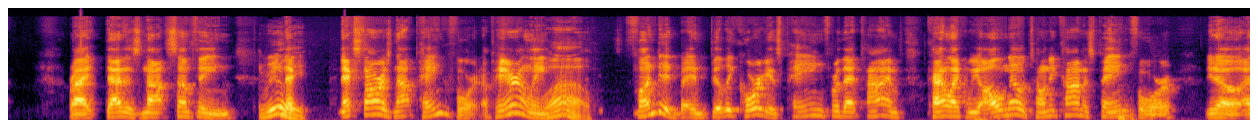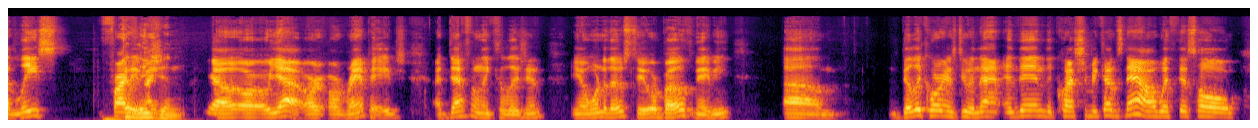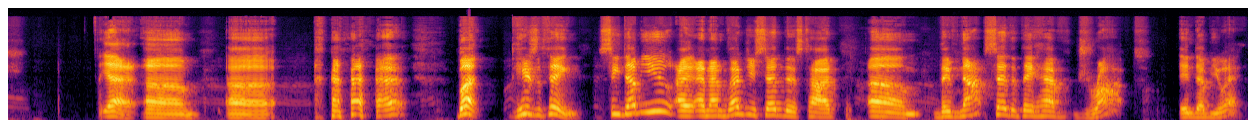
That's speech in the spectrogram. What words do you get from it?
right? That is not something Really? Nexstar is not paying for it. Apparently, Wow. funded, but and Billy Corgan is paying for that time, kind of like we all know Tony Khan is paying for, you know, at least Friday Collision. night. you know, or, or yeah, or, or Rampage, uh, definitely Collision. You know, one of those two, or both, maybe. Um, Billy Corgan's doing that, and then the question becomes now with this whole, yeah. Um, uh, but here's the thing, CW, I, and I'm glad you said this, Todd. Um, they've not said that they have dropped NWA.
